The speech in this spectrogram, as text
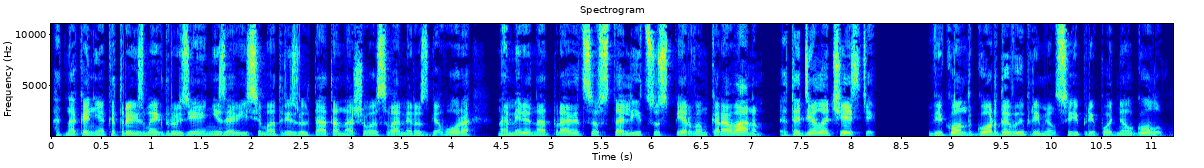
однако некоторые из моих друзей, независимо от результата нашего с вами разговора, намерены отправиться в столицу с первым караваном. Это дело чести». Виконт гордо выпрямился и приподнял голову.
